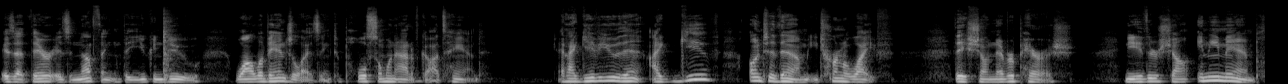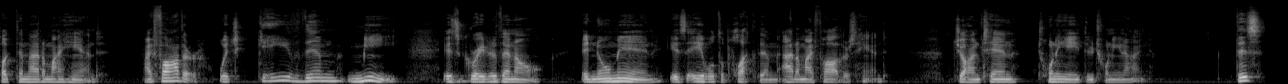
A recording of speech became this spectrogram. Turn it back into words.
is that there is nothing that you can do while evangelizing to pull someone out of God's hand. And I give you then I give unto them eternal life. They shall never perish, neither shall any man pluck them out of my hand. My Father, which gave them me, is greater than all, and no man is able to pluck them out of my Father's hand. John 10, 28 through 29. This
